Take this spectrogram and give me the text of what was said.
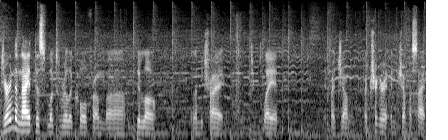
during the night, this looks really cool from uh, below. Let me try to play it. If I jump, if I trigger it and jump aside,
